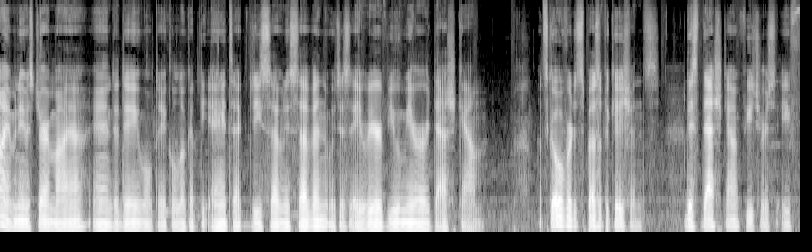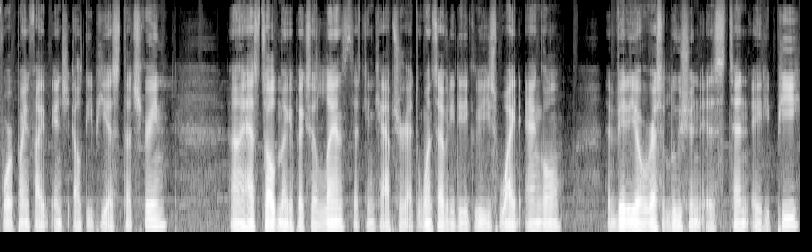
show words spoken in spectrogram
Hi, my name is Jeremiah, and today we'll take a look at the Anytek G77, which is a rear view mirror dash cam. Let's go over the specifications. This dash cam features a 4.5 inch LTPS touchscreen. Uh, it has 12 megapixel lens that can capture at 170 degrees wide angle. The video resolution is 1080p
